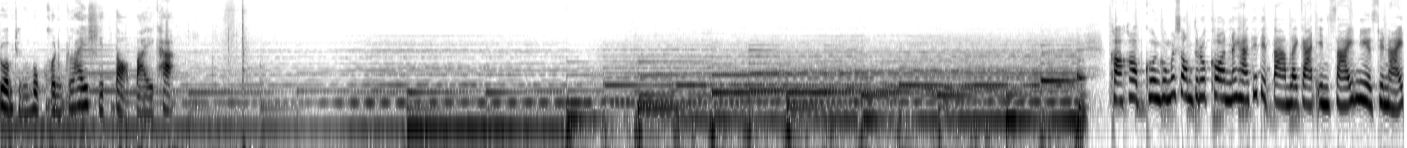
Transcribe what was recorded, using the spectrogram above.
รวมถึงบุคคลใกล้ชิดต่อไปค่ะขอขอบคุณคุณผู้ชมทุกคนนะคะ ที่ติดตามรายการ Inside News Tonight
